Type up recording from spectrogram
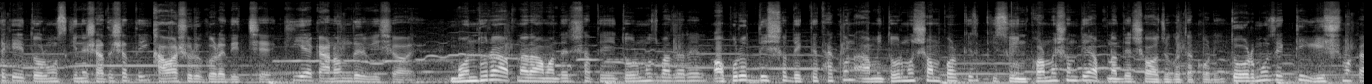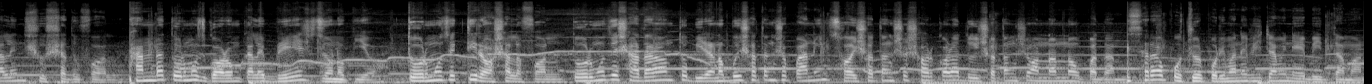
থেকে এই তরমুজ কিনে সাথে সাথেই খাওয়া শুরু করে দিচ্ছে। কি এক আনন্দের বিষয়। বন্ধুরা, আপনারা আমাদের সাথে এই তরমুজ বাজারের অপরূপ দৃশ্য দেখতে থাকুন। আমি তরমুজ সম্পর্কে কিছু ইনফরমেশন দিয়ে আপনাদের সহযোগিতা করি। তরমুজ একটি গ্রীষ্মকালীন সুস্বাদু ফল। ঠান্ডা তরমুজ গরমকালে বেশ জনপ্রিয়। তরমুজ একটি রসালো ফল। তরমুজে সাধারণত বিরানব্বই শতাংশ পানি, ছয় শতাংশ শর্করা, দুই শতাংশ অন্যান্য উপাদান। এছাড়াও প্রচুর পরিমাণে ভিটামিন এ বিদ্যমান।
